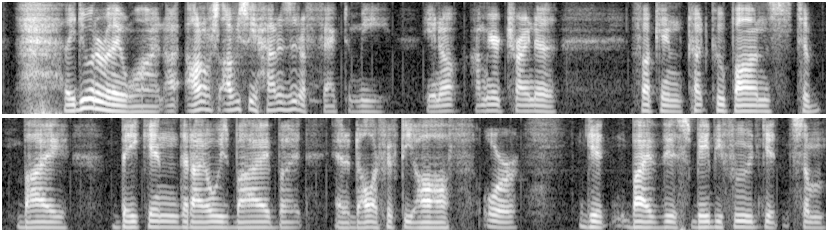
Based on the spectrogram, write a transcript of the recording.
they do whatever they want. I, obviously, how does it affect me? You know, I'm here trying to fucking cut coupons to buy bacon that I always buy, but at a dollar fifty off, or get buy this baby food, get some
